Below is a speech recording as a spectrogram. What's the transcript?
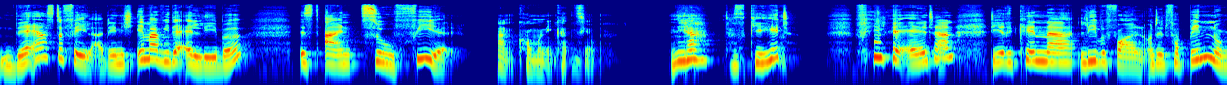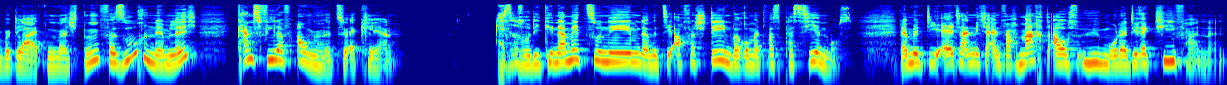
Der erste Fehler, den ich immer wieder erlebe, ist ein zu viel an Kommunikation. Ja, das geht. Viele Eltern, die ihre Kinder liebevoll und in Verbindung begleiten möchten, versuchen nämlich, ganz viel auf Augenhöhe zu erklären. Also so die Kinder mitzunehmen, damit sie auch verstehen, warum etwas passieren muss. Damit die Eltern nicht einfach Macht ausüben oder direktiv handeln.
